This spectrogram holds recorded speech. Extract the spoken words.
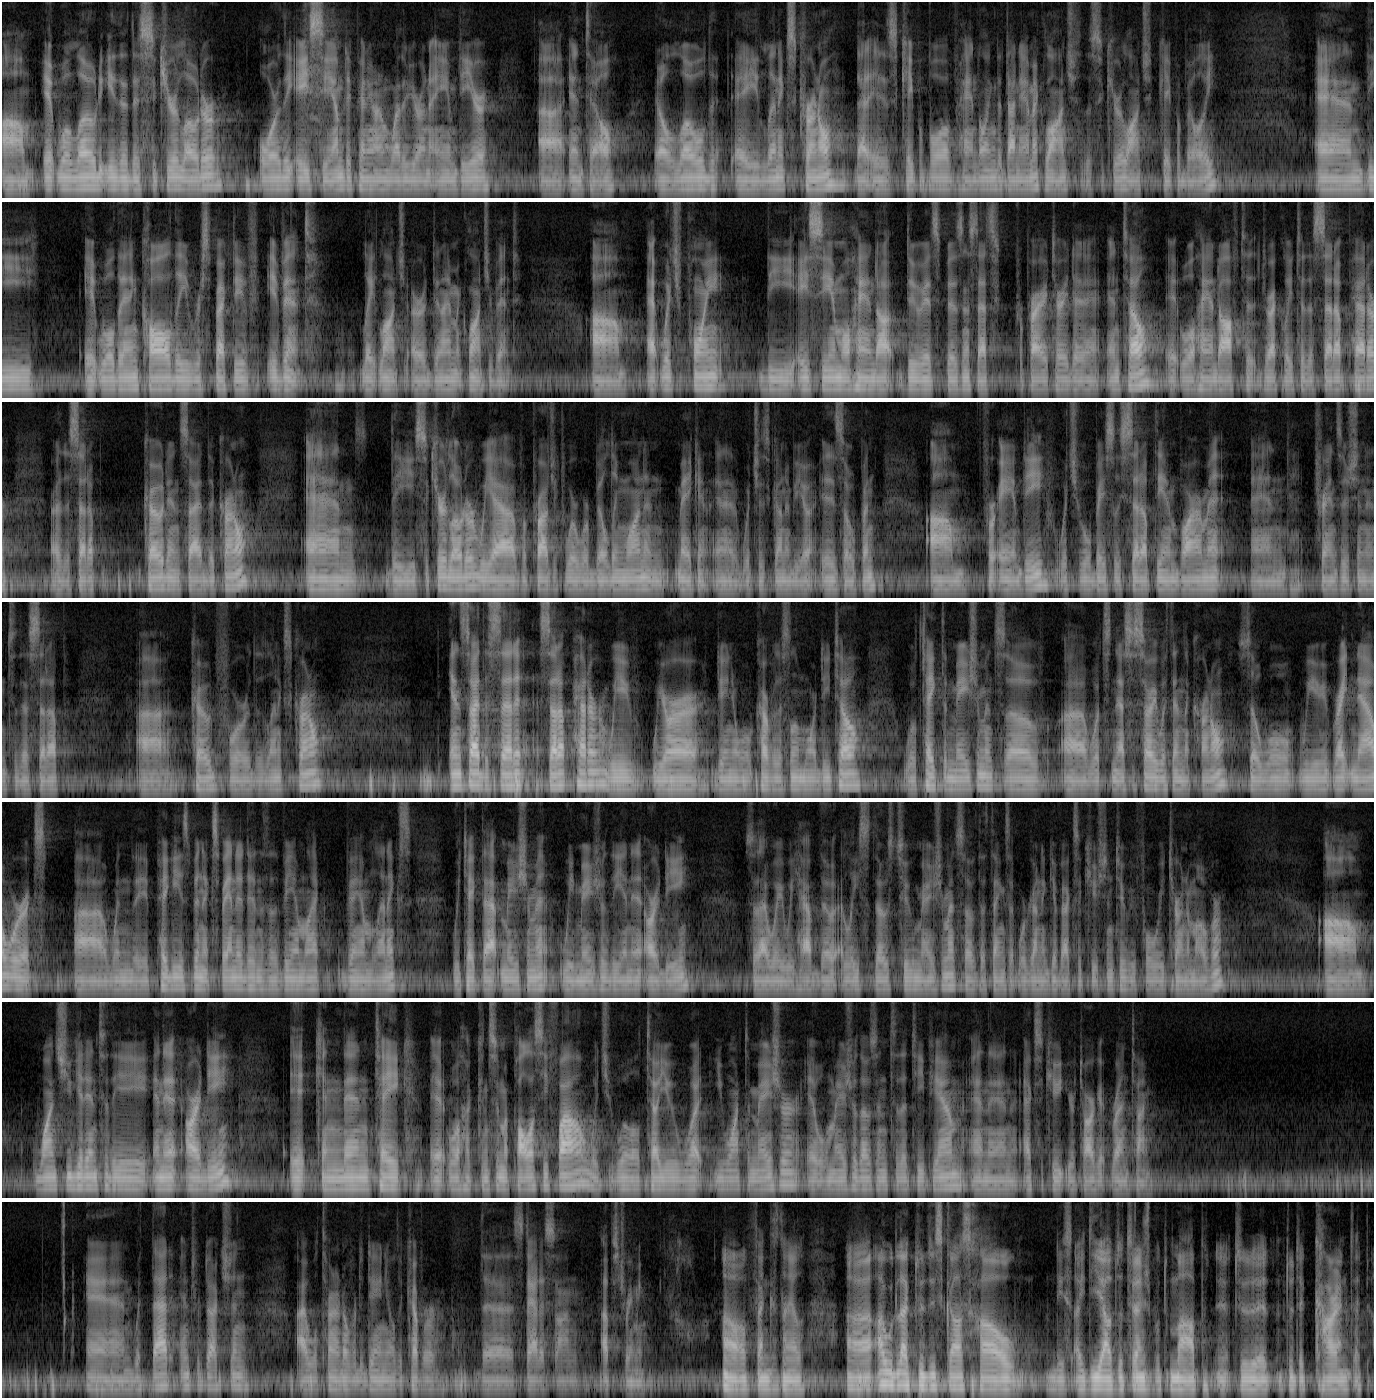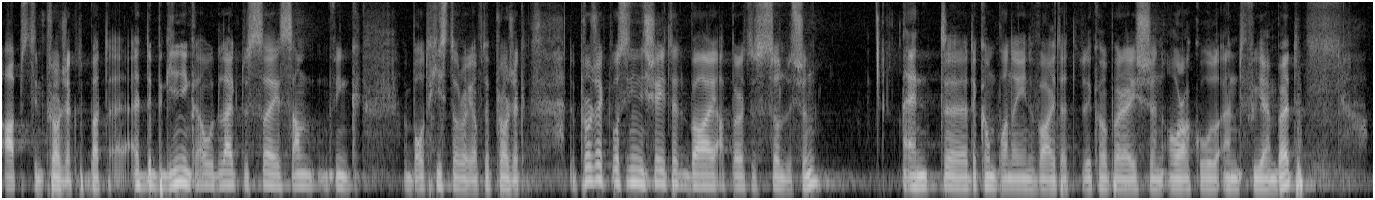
Um, it will load either the secure loader or the ACM, depending on whether you're an AMD or uh, Intel. It'll load a Linux kernel that is capable of handling the dynamic launch, the secure launch capability. And the, it will then call the respective event, late launch or dynamic launch event. Um, at which point the ACM will hand out, do its business. That's proprietary to Intel. It will hand off to, directly to the setup header or the setup code inside the kernel. And the secure loader, we have a project where we're building one and making, uh, which is going to be uh, is open um, for AMD, which will basically set up the environment and transition into the setup uh, code for the Linux kernel. Inside the set setup header, we, we are, Daniel will cover this in a little more detail, We'll take the measurements of uh, what's necessary within the kernel. So we'll, we, right now, we're uh, when the Piggy has been expanded into the VM, VM Linux, we take that measurement, we measure the init RD, so that way we have the, at least those two measurements of the things that we're going to give execution to before we turn them over. Um, once you get into the init RD, it can then take, it will consume a policy file, which will tell you what you want to measure. It will measure those into the TPM and then execute your target runtime. And with that introduction, I will turn it over to Daniel to cover the status on upstreaming. Oh, thanks, Daniel. Uh, I would like to discuss how this idea of the trench boot map uh, to, the, to the current upstream project. But uh, at the beginning, I would like to say something about history of the project. The project was initiated by Apertus Solution, and uh, the company invited the cooperation Oracle and 3mdeb.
